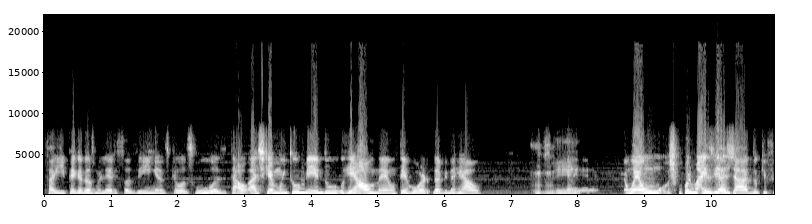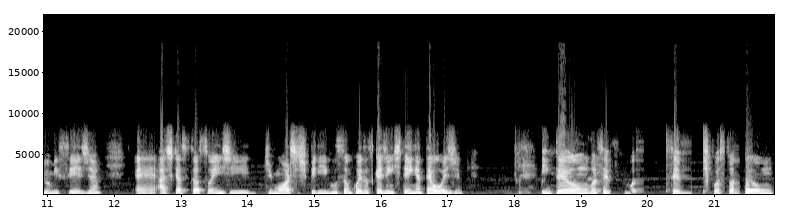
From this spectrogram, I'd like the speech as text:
sair pegando as mulheres sozinhas pelas ruas e tal, acho que é muito medo real, né, um terror da vida real. Uhum. É, não é um, tipo, por mais viajado que o filme seja, é, acho que as situações de, de morte, de perigo, são coisas que a gente tem até hoje. Então você, você vê tipo, a situação.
